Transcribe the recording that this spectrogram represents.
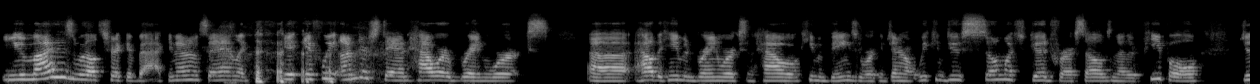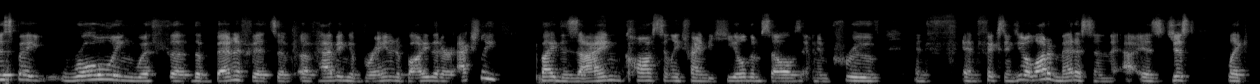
You might as well trick it back. You know what I'm saying? Like, if we understand how our brain works, uh, how the human brain works and how human beings work in general, we can do so much good for ourselves and other people just by rolling with the, the benefits of, of having a brain and a body that are actually by design constantly trying to heal themselves and improve and and fix things you know a lot of medicine uh, is just like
